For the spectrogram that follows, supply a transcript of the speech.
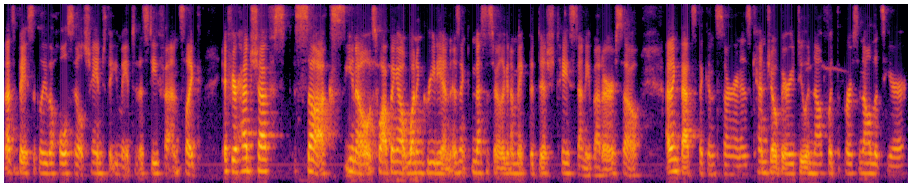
That's basically the wholesale change that you made to this defense. Like, if your head chef sucks, you know, swapping out one ingredient isn't necessarily going to make the dish taste any better. So I think that's the concern is can Joe Barry do enough with the personnel that's here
